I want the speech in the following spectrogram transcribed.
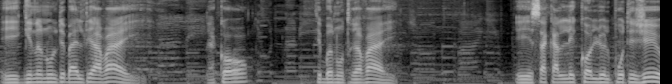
Et il nous le travail. D'accord? Il bon nous travail. Et ça qu'à l'école, il le protéger.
